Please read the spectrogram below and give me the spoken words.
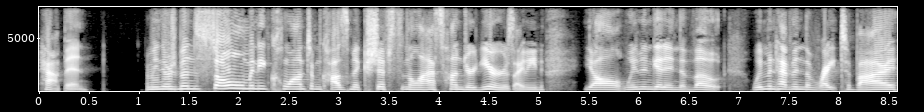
happen. I mean, there's been so many quantum cosmic shifts in the last hundred years. I mean, y'all, women getting the vote, women having the right to buy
